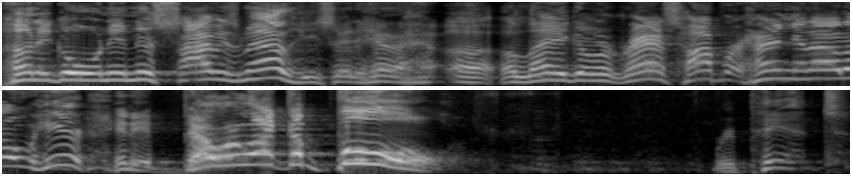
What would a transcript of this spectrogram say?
honey going in this side of his mouth. He said he had a, a leg of a grasshopper hanging out over here, and he'd bellow like a bull repent.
